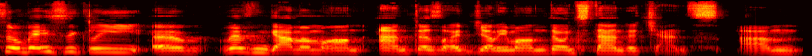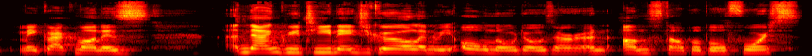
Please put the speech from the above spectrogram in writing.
So basically, um, WezenGammamon and Tesla Jellymon don't stand a chance. Um, Meicrackmon is an angry teenage girl, and we all know those are an unstoppable force.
